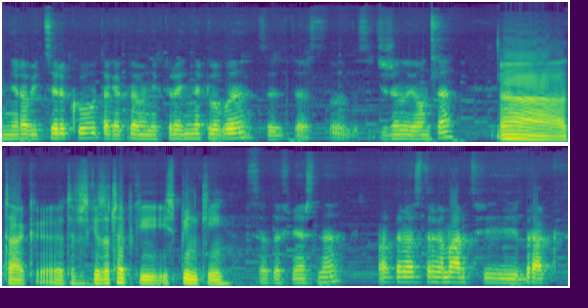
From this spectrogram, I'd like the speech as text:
y, nie robi cyrku, tak jak robią niektóre inne kluby, co jest, to jest dosyć żenujące, A, tak, e, te wszystkie zaczepki i spinki. co to śmieszne. Natomiast trochę martwi brak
